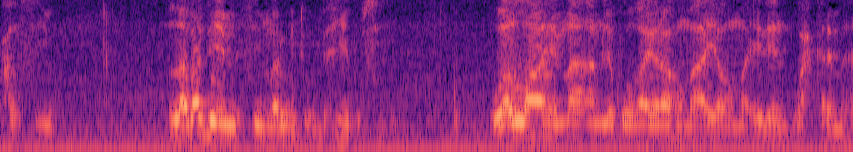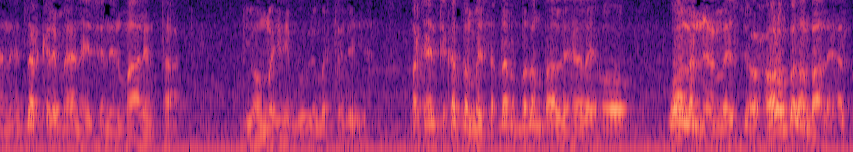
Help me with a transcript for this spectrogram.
wax la siiyo. Labadii si maru intuu u bixiyey buu siiyey. Wallaahi maa amliku hayrahumaa yowma idin. Wax kale ma aan dhar kale ma aan haysanin maalintaa yowma idin buu marka leeyahay. Marka intii ka dambaysa dhar badan baa la helay oo waa la nicmaystay oo xoolo badan baa la helay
